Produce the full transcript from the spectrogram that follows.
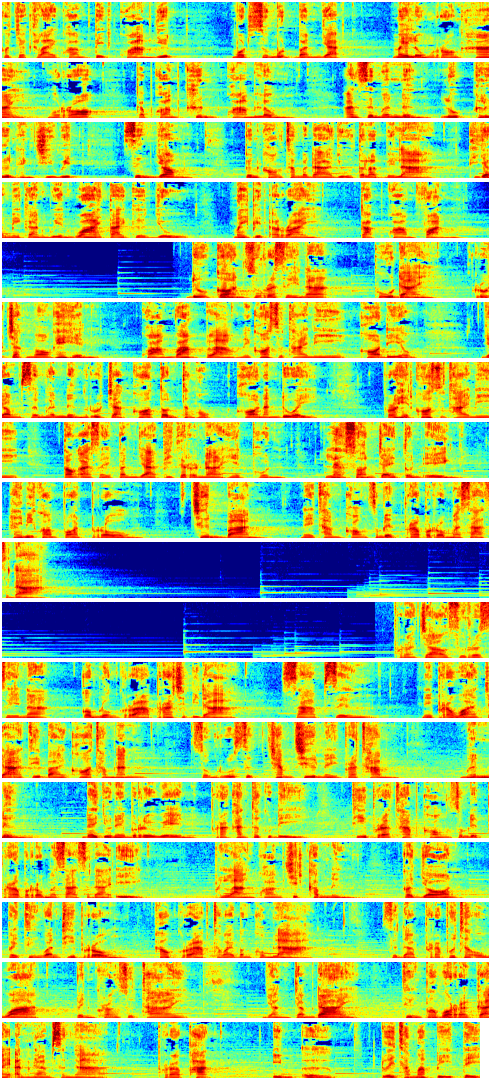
ก็จะคลายความติดความยึด หมดสมมติบัญญัติไม่หลงร้องไห้ หัวเราะกับความขึ้นความลง อันเสมือนหนึ่งลูกคลื่นแห่งชีวิต ซึ่งย่อมเป็นของธรรมดาอยู่ตลอดเวลาที่ยังมีการเวียนว่ายตายเกิดอยู่ ไม่ผิดอะไร กับความฝัน ดูก่อนสุรเสนะ ผู้ใดรู้จักมองให้เห็นความว่างเปล่าในข้อสุดท้ายนี้ข้อเดียว ย่อมเสมือนหนึ่งรู้จักข้อต้นทั้งหกข้อนั้นด้วย เพราะเหตุข้อสุดท้ายนี้ต้องอาศัยปัญญาพิจารณาเหตุผล แล้วสอนใจตนเองให้มีความปลอดโปรง่ง ชื่นบานในธรรมของสมเด็จพระบรมศาสดา พระเจ้าสุรเสนะก้มลงกราบพระราชบิดาทราบซึ้ง ในพระวาจาอธิบายข้อธรรมนั้น ทรงรู้สึกแช่มชื่นในพระธรรม เหมือนหนึ่ง ได้อยู่ในบริเวณพระคันธกุฎีที่ประทับของสมเด็จพระบรมศาสดาอีก พลางความคิดคำหนึ่ง ก็ย้อนไปถึงวันที่พระองค์เข้ากราบถวายบังคมลา สดับพระพุทธโอวาทเป็นครั้งสุดท้าย ยังจำได้ ถึงพระวรากายอันงามสง่า พระพัก อิ่มเอิบ ด้วยธรรมปีติ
